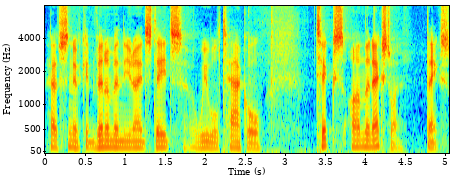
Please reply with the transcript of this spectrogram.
have significant venom in the United States. We will tackle ticks on the next one. Thanks.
